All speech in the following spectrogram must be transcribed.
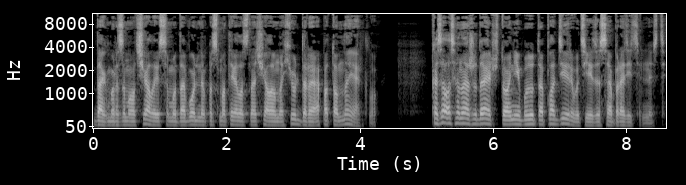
Дагмар замолчала и самодовольно посмотрела сначала на Хюльдера, а потом на Эртлу. Казалось, она ожидает, что они будут аплодировать ей за сообразительность,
